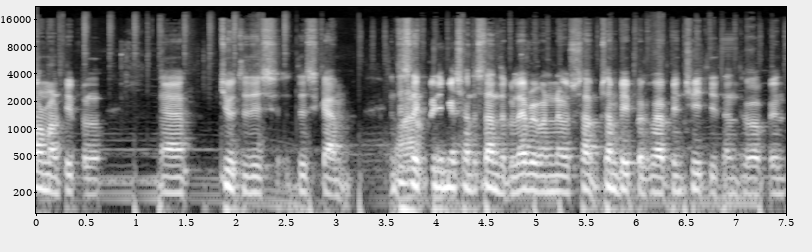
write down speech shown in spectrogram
normal people uh, due to this this scam. And this wow. is like pretty much understandable. Everyone knows some some people who have been cheated and who have been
